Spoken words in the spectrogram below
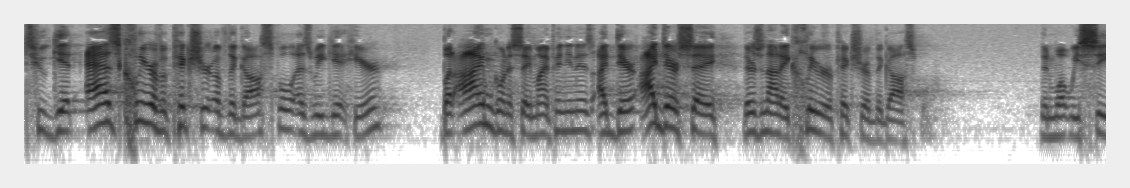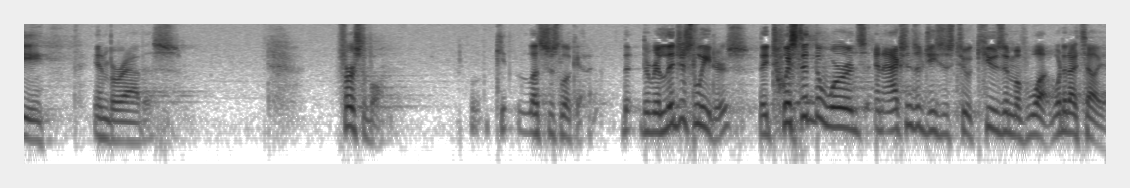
to get as clear of a picture of the gospel as we get here. But I'm going to say, my opinion is, I dare, I dare say there's not a clearer picture of the gospel than what we see in Barabbas. First of all, let's just look at it. The, the religious leaders, they twisted the words and actions of Jesus to accuse him of what? What did I tell you?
